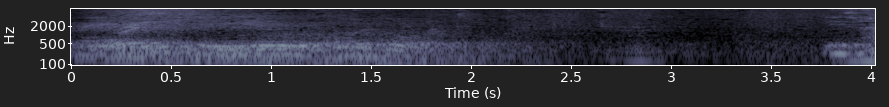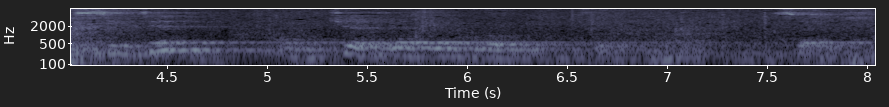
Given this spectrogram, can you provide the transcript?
Praise you. Please be seated, and the children will go to service.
